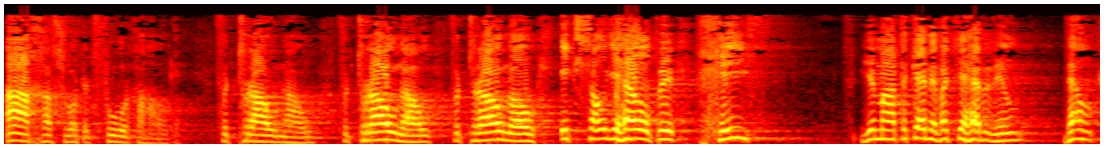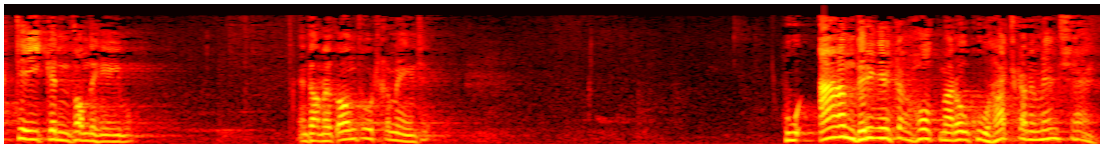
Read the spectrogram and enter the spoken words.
Agas wordt het voorgehouden. Vertrouw nou, vertrouw nou, vertrouw nou. Ik zal je helpen. Geef je maar te kennen wat je hebben wil. Welk teken van de hemel. En dan het antwoord gemeente. Hoe aandringend kan God, maar ook hoe hard kan een mens zijn.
